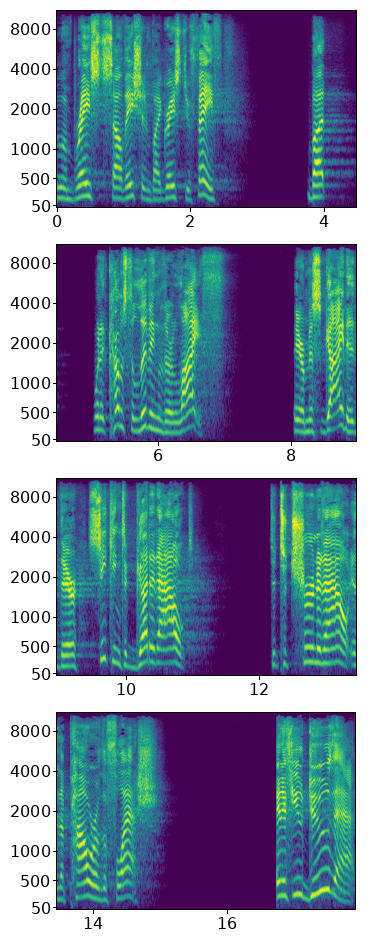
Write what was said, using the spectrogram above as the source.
who embraced salvation by grace through faith, but when it comes to living their life, they are misguided. They're seeking to gut it out, to, to churn it out in the power of the flesh. And if you do that,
